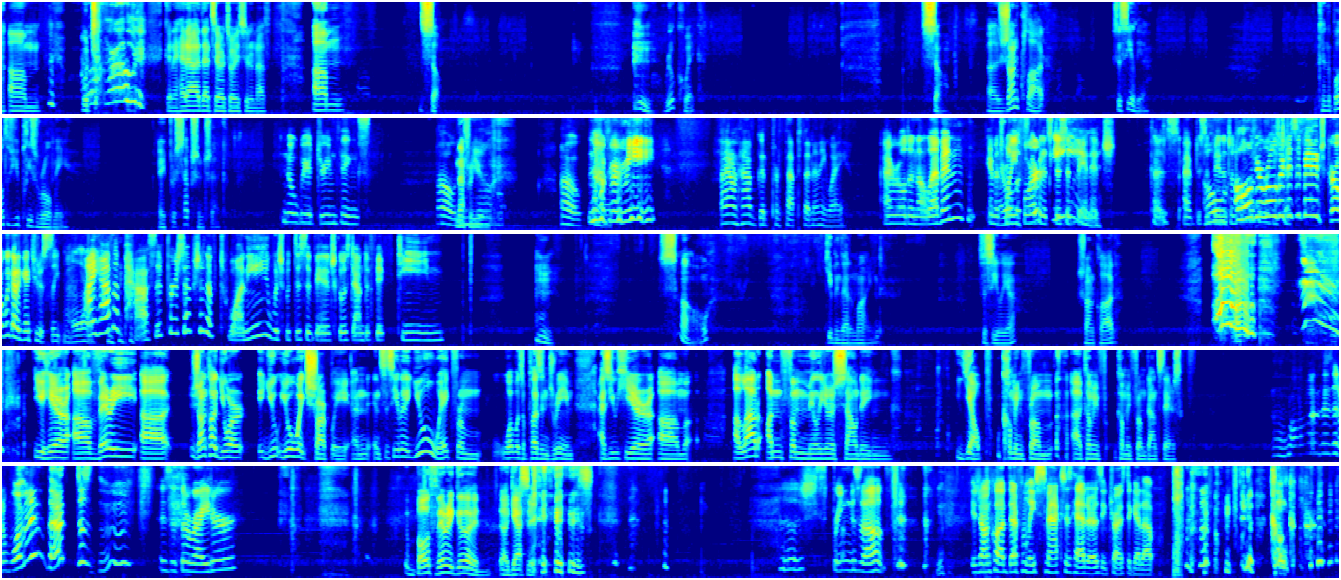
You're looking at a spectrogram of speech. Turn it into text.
um, we're Road. gonna head out of that territory soon enough. Um, so, real quick. So, uh, Jean Claude, Cecilia, can the both of you please roll me a perception check? No weird dream things. Oh, Not for you. Oh, Not alright. for me. I don't have good perception anyway. I rolled an 11 and a I rolled a 24, but it's disadvantage. Because I have Oh, disadvantage on all of your ability rolls are checks. disadvantaged, girl. We gotta get you to sleep more. I have a passive perception of 20, which with disadvantage goes down to 15. So, keeping that in mind, Cecilia, Jean Claude. Oh! You hear a very uh, Jean Claude. You are you you awake sharply, and and Cecilia, you awake from what was a pleasant dream as you hear um, a loud, unfamiliar sounding yelp coming from uh, coming coming from downstairs. Is it a woman? That does. Mm. Is it the writer? Both very good uh, guesses. Oh, she springs up. Jean Claude definitely smacks his head as he tries to get up. Conk.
